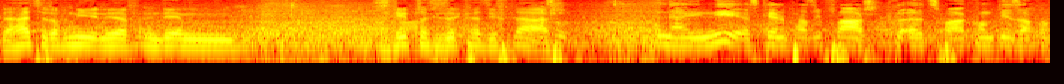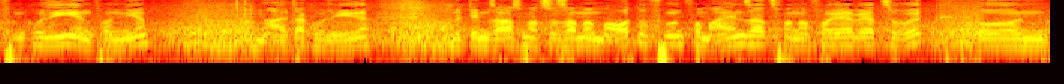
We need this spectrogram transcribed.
Da heißt du doch nie in, der, in dem. Da gibt doch diese Persiflage. So. Nein, nee, ist keine Persiflage. Äh, Zwar kommt die Sache von Kollegen von mir, ein alter Kollege. Mit dem saßen wir zusammen im Auto, fuhren vom Einsatz von der Feuerwehr zurück und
